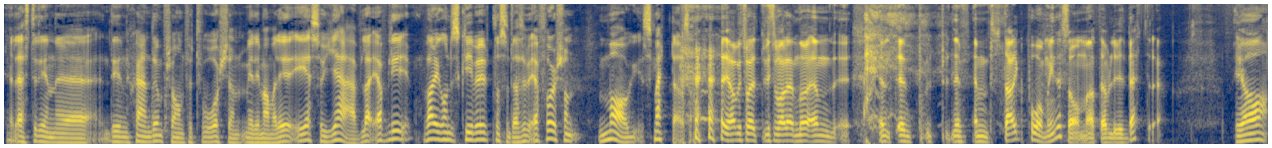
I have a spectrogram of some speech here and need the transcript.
Jag läste din, eh, din skärmdump från för två år sedan med din mamma. Det är så jävla... Jag blir, varje gång du skriver ut något sånt där, så jag får sån magsmärta. Alltså. ja, visst var, visst var det ändå en, en, en, en, en stark påminnelse om att det har blivit bättre. Ja,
